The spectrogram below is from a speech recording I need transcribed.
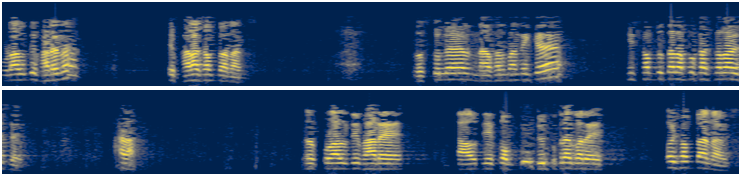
কোড়াল দিয়ে ফাড়ে না? এই ফাড়া শব্দ আনা রসুলের নাফারমানিকে কি শব্দ দ্বারা প্রকাশ করা হয়েছে? ফাড়া কোড়াল দিয়ে ফাড়ে দাও দিয়ে কপ দিয়ে দুই টুকরা করে, ওই শব্দ আনা হয়েছে।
